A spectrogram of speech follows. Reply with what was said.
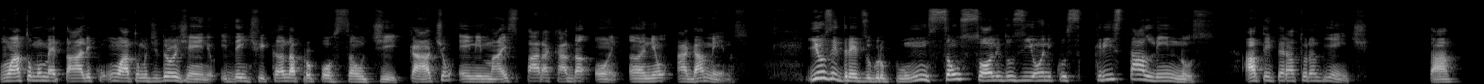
um átomo metálico, um átomo de hidrogênio, identificando a proporção de cátion M+, para cada ânion H-. E os hidretos do grupo 1 são sólidos iônicos cristalinos à temperatura ambiente, tá?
